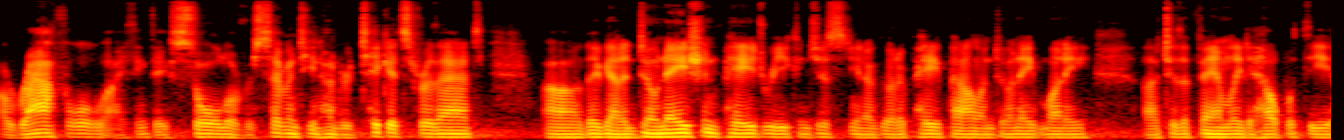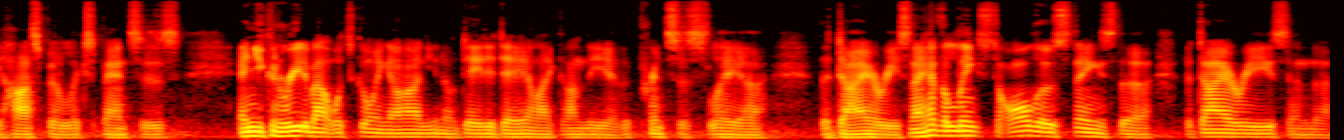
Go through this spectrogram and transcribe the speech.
a raffle. I think they've sold over 1700 tickets for that. Uh, they've got a donation page where you can just you know go to paypal and donate money uh, to the family to help with the hospital expenses. And you can read about what's going on you know day to day like on the uh, the princess leia the diaries. And i have the links to all those things the the diaries and the,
